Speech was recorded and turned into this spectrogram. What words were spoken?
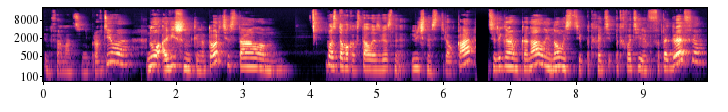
информация неправдивая. Ну, а вишенкой на торте стало После того, как стала известна личность Стрелка, телеграм-каналы и новости подхватили фотографию,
